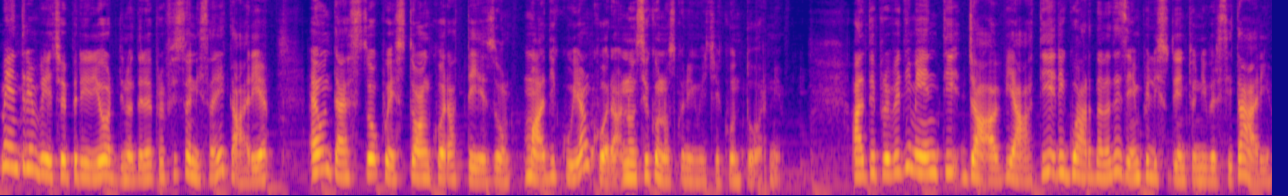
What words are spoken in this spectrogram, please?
mentre invece per il riordino delle professioni sanitarie è un testo questo ancora atteso, ma di cui ancora non si conoscono invece i contorni. Altri provvedimenti già avviati riguardano ad esempio gli studenti universitari,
